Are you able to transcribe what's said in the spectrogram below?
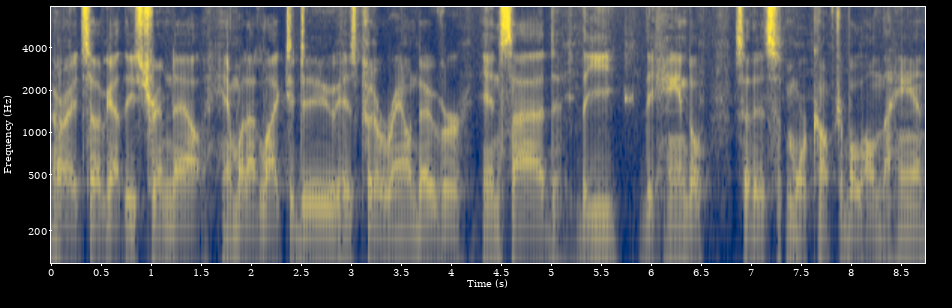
All right, so I've got these trimmed out, and what I'd like to do is put a round over inside the, the handle so that it's more comfortable on the hand.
